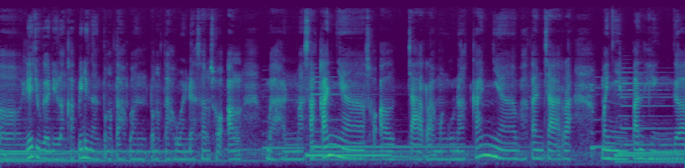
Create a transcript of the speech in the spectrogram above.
uh, dia juga dilengkapi dengan pengetahuan-pengetahuan dasar soal bahan masakannya, soal cara menggunakannya, bahkan cara menyimpan hingga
